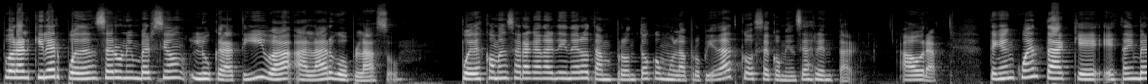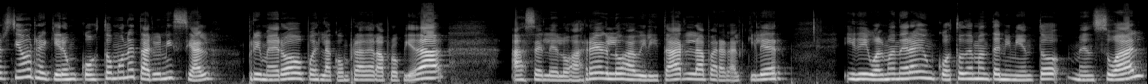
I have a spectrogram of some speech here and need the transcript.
por alquiler pueden ser una inversión lucrativa a largo plazo. Puedes comenzar a ganar dinero tan pronto como la propiedad se comience a rentar. Ahora, ten en cuenta que esta inversión requiere un costo monetario inicial. Primero, pues la compra de la propiedad, hacerle los arreglos, habilitarla para el alquiler. Y de igual manera hay un costo de mantenimiento mensual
